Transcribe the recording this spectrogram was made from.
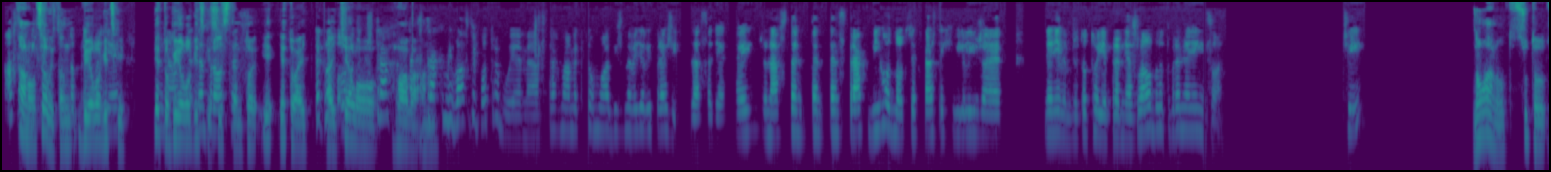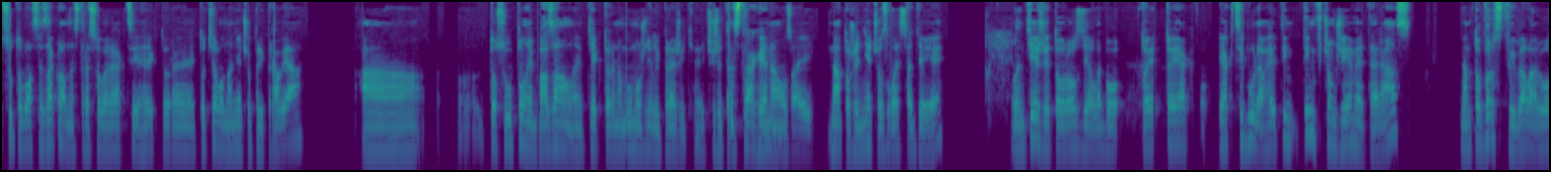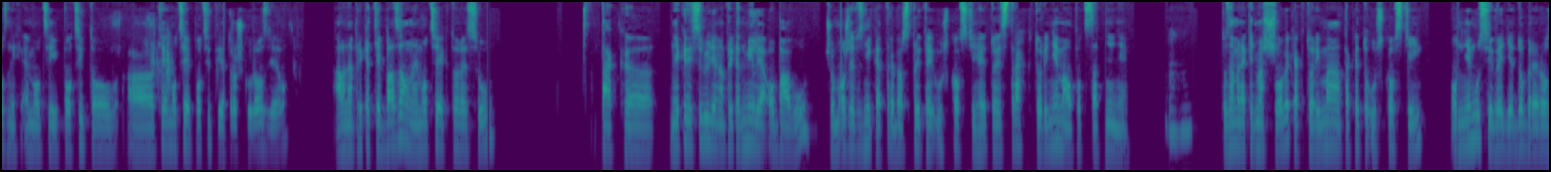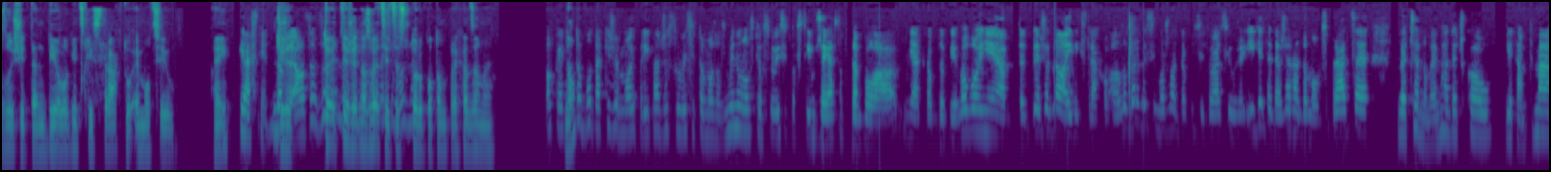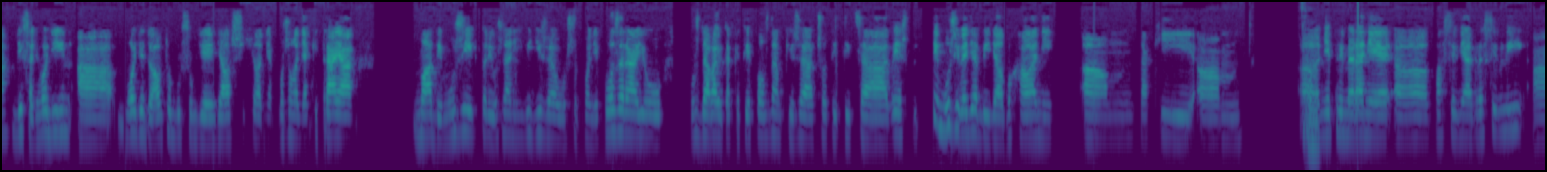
asi Áno, celý ten biologický, je to biologický systém, to je, je to aj, tak, aj telo, strach, hlava. tak strach my vlastne potrebujeme a strach máme k tomu, aby sme vedeli prežiť v zásade. Hej? Že nás ten, ten, ten strach vyhodnocuje v každej chvíli, že ja neviem, že toto je pre mňa zle, alebo toto pre mňa nie je zle. Či? No áno, sú to, sú to vlastne základné stresové reakcie, hej, ktoré to telo na niečo pripravia a e, to sú úplne bazálne, tie, ktoré nám umožnili prežiť. Hej. Čiže ten strach je Mhm. naozaj na to, že niečo zlé sa deje, len tiež je to rozdiel, lebo to je, to je jak, jak cibuľa. Hej. Tým, tým, v čom žijeme teraz, nám to vrství veľa rôznych emócií, pocitov a tie emócie, pocity je trošku rozdiel, ale napríklad tie bazálne emócie, ktoré sú, tak e, niekedy si ľudia napríklad milia obavu, čo môže vznikať treba pri tej úzkosti. Hej, to je strach, ktorý nemá opodstatnenie. Mhm. To znamená, keď máš človeka, ktorý má takéto úzkosti, on nemusí vedieť dobre rozlišiť ten biologický strach, tú emóciu. Hej? Jasne. Čiže Dobre, ale to, To je tiež jedna z vecí, cez možno- ktorú potom prechádzame. OK, No. toto bol taký, že môj prípad, že súvisí to možno s minulosťou, súvisí to s tým, že ja som teda bola nejaké obdobie vo vojne a že veľa iných strachov. Ale zoberme si možno takú situáciu, že ide teda žena domov z práce večernou MHDčkou, je tam tma, 10 hodín a vojde do autobusu, kde je nejak, možno len nejakí traja mladí muži, ktorí už na nich vidí, že už po nej pozerajú, už dávajú také tie poznámky, že a čo ty tyca, vieš, tí muži vedia byť, alebo chalani, um, taký um, uh, neprimerane uh, pasívne agresívny a,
